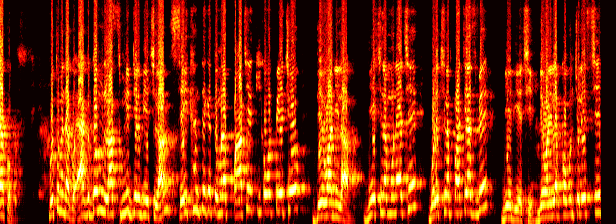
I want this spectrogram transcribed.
দেখো প্রথমে দেখো, একদম লাস্ট মিনিট যেটা দিয়েছিলাম, সেইখান থেকে তোমরা পাঁচের কি খবর পেয়েছ? দেওয়ানি লাভ। দিয়েছিলাম মনে আছে? বলেছিলাম পাঁচে আসবে দিয়ে দিয়েছি। দেওয়ানি লাভ কমন চলে এসছে।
